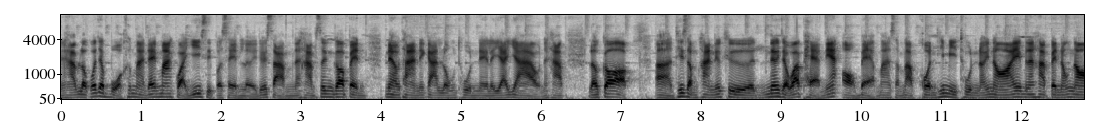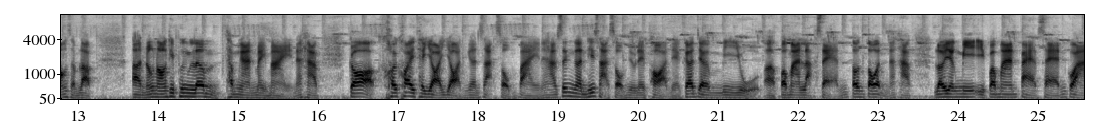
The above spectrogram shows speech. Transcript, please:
นะครับเราก็จะบวกขึ้นมาได้มากกว่า 20%เลยด้วยซ้ำนะครับซึ่งก็เป็นแนวทางในการลงทุนในระยะยาวนะครับแล้วก็ที่สำคัญก็คือเนื่องจากว่าแผนเนี้ยออกแบบมาสำหรับคนที่มีทุนน้อยๆนะครับเป็นน้องๆสำหรับน้องๆที่เพิ่งเริ่มทำงานใหม่ๆนะครับ ก็ค่อยๆ ทยอยหย่อดเงินสะสมไปนะครับ ซึ่งเงินที่สะสมอยู่ในพอร์ตเนี่ยก็จะมีอยู่ประมาณหลักแสนต้นๆนะครับ เรายังมีอีกประมาณ 8 0 0แสนกว่า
